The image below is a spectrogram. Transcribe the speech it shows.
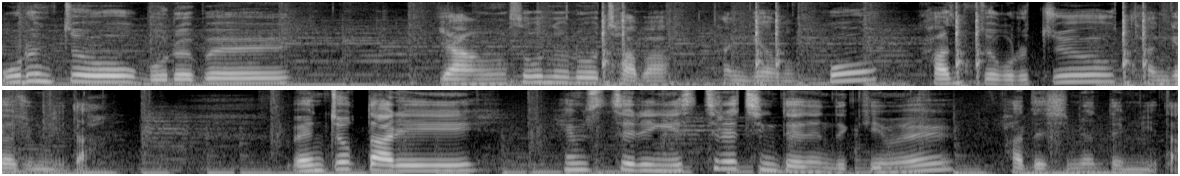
오른쪽 무릎을 양손으로 잡아 당겨놓고 가슴 쪽으로 쭉 당겨줍니다. 왼쪽 다리 햄스트링이 스트레칭 되는 느낌을 받으시면 됩니다.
